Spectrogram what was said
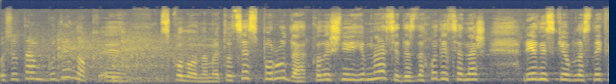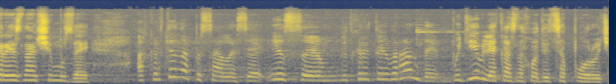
Ось там будинок е, з колонами, то це споруда колишньої гімназії, де знаходиться наш Рівненський обласний краєзнавчий музей. А картина писалася із е, відкритої веранди будівлі, яка знаходиться поруч.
